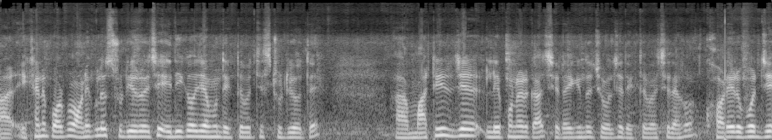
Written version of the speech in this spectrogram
আর এখানে পরপর অনেকগুলো স্টুডিও রয়েছে, এদিকেও যেমন দেখতে পাচ্ছি স্টুডিওতে মাটির যে লেপনের কাজ, সেটাই কিন্তু চলছে, দেখতে পাচ্ছি, দেখো, খড়ের উপর যে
